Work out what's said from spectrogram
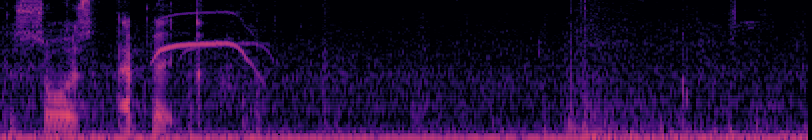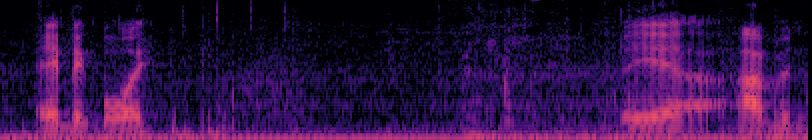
The sword is epic. Hey, big boy. But yeah, I've been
